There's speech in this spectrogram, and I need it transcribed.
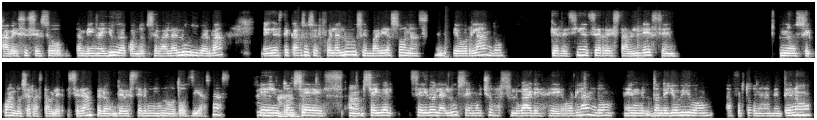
a veces eso también ayuda cuando se va la luz, ¿verdad? En este caso se fue la luz en varias zonas de Orlando que recién se restablecen. No sé cuándo se restablecerán, pero debe ser en uno o dos días más. Entonces, um, se, ha ido, se ha ido la luz en muchos lugares de Orlando, en donde yo vivo, afortunadamente no,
